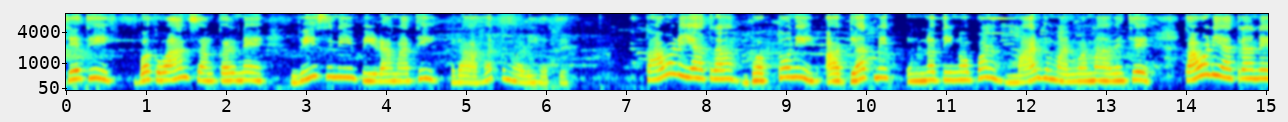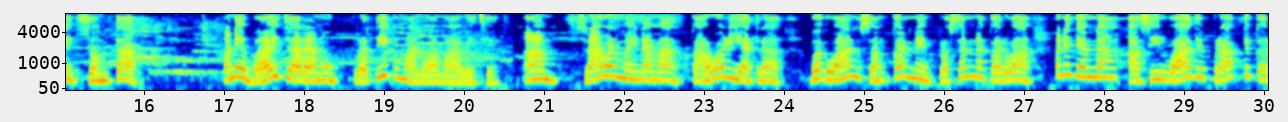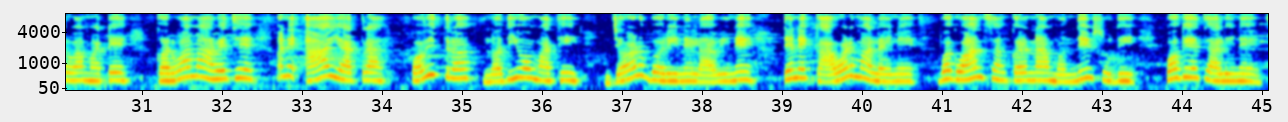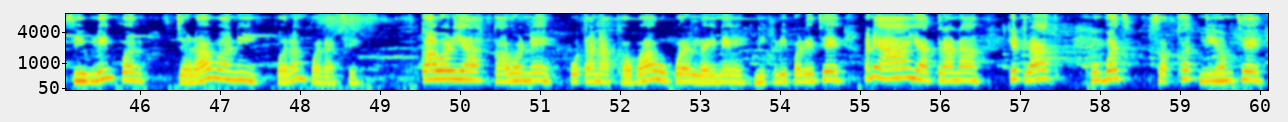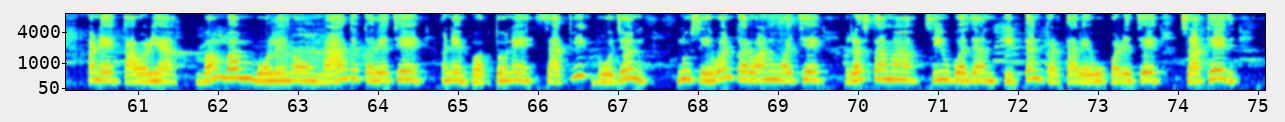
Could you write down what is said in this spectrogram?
જેથી ભગવાન શંકરને વિષની પીડામાંથી રાહત મળી હતી. કાવડ યાત્રા ભક્તોની આધ્યાત્મિક ઉન્નતિનો પણ માર્ગ માનવામાં આવે છે. કાવડ યાત્રાને સમતા અને ભાઈચારાનું પ્રતીક માનવામાં આવે છે. આમ, શ્રાવણ મહિનામાં કાવડ યાત્રા ભગવાન શંકરને પ્રસન્ન કરવા અને તેમના આશીર્વાદ પ્રાપ્ત કરવા માટે કરવામાં આવે છે અને આ યાત્રા પવિત્ર નદીઓમાંથી જળ ભરીને લાવીને તેને કાવડમાં લઈને ભગવાન શંકરના મંદિર સુધી પગે ચાલીને શિવલિંગ પર ચડાવવાની પરંપરા છે. કાવડિયા કાવડને પોતાના ખભા ઉપર લઈને નીકળી પડે છે અને આ યાત્રાના કેટલાક ખૂબ જ સખત નિયમ છે અને કાવડિયા બમ બમ બોલેનો નાદ કરે છે અને ભક્તોને સાત્વિક ભોજનનું સેવન કરવાનું હોય છે. રસ્તામાં શિવ ભજન કીર્તન કરતા રહેવું પડે છે. સાથે જ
